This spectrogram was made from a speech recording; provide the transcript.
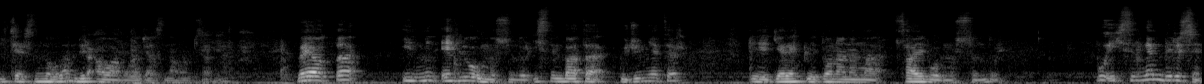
içerisinde olan bir avam olacaksın avam sana. Veyahut da ilmin ehli olmuşsundur. İstimbata gücün yeter. E, gerekli donanıma sahip olmuşsundur. Bu ikisinden birisin.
